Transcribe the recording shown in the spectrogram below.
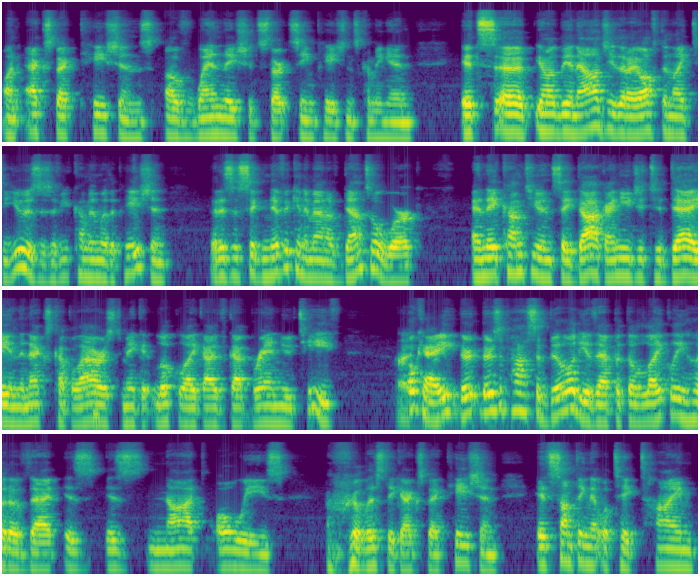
on expectations of when they should start seeing patients coming in. It's, uh, you know, the analogy that I often like to use is if you come in with a patient that is a significant amount of dental work and they come to you and say, Doc, I need you today in the next couple hours to make it look like I've got brand new teeth. Right. Okay, there, there's a possibility of that, but the likelihood of that is is not always a realistic expectation. It's something that will take time.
